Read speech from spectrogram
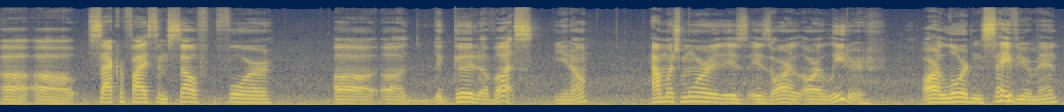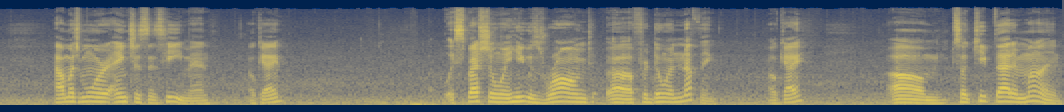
uh, uh, sacrificed Himself for uh, uh, the good of us? You know, how much more is is our our leader, our Lord and Savior, man? How much more anxious is He, man? Okay especially when he was wronged uh, for doing nothing. Okay, um, so keep that in mind.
